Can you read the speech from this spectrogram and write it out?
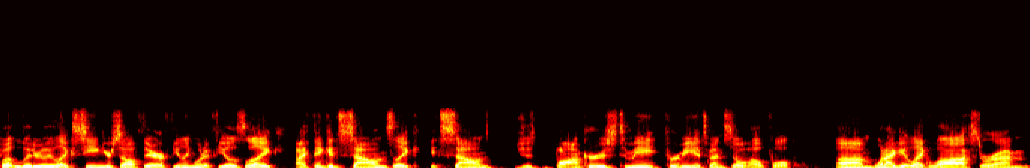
But literally, like seeing yourself there, feeling what it feels like, I think it sounds like it sounds just bonkers to me. For me, it's been so helpful. Um, when I get like lost or I'm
